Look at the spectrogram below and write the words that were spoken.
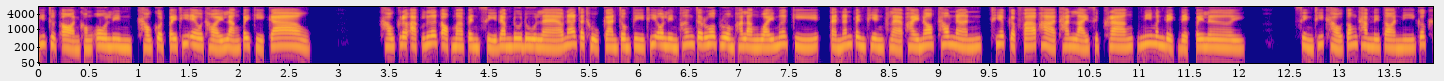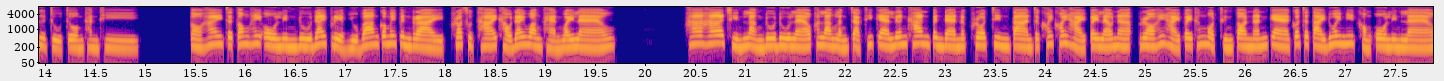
ที่จุดอ่อนของโอลิน เขากดไปที่เอวถอยหลังไปกี่ก้าวเขากระอักเลือดออกมาเป็นสีดำดูดูๆแล้วน่าจะถูกการโจมตีที่โอลินเพิ่งจะรวบรวมพลังไว้เมื่อกี้ แต่นั่นเป็นเพียงแผลภายนอกเท่านั้น เทียบกับฟ้าผ่าทันหลายสิบครั้ง นี่มันเด็กๆไปเลย สิ่งที่เขาต้องทำในตอนนี้ก็คือจู่โจมทันที ต่อให้จะต้องให้โอลินดูได้เปรียบอยู่บ้างก็ไม่เป็นไร เพราะสุดท้ายเขาได้วางแผนไว้แล้วห้าห้าฉินหลังดูดูแล้วพลังหลังจากที่แกเลื่อนขั้นเป็นแดนนักโครจินตานจะค่อยๆหายไปแล้วนะ รอให้หายไปทั้งหมดถึงตอนนั้นแกก็จะตายด้วยมีดของโอลินแล้ว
